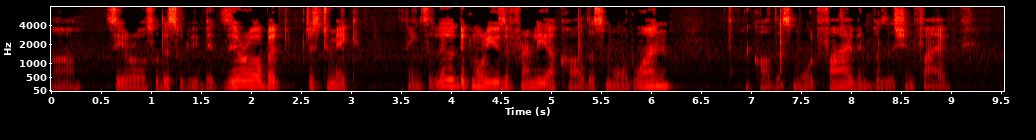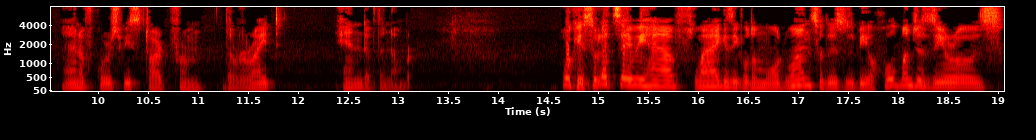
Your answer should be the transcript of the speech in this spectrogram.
um, 0, so this would be bit 0, but just to make things a little bit more user-friendly, I call this mode 1, I call this mode 5 in position 5. And of course, we start from the right end of the number. Okay, so let's say we have flag is equal to mode 1, so this would be a whole bunch of zeros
